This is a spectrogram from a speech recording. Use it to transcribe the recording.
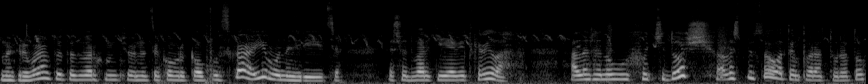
накриваємо тут зверху нічого, на це коврика опускаю і вони гріються. Це що дверки я відкрила. Але вже ну, хоч і дощ, але ж плюсова температура, то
